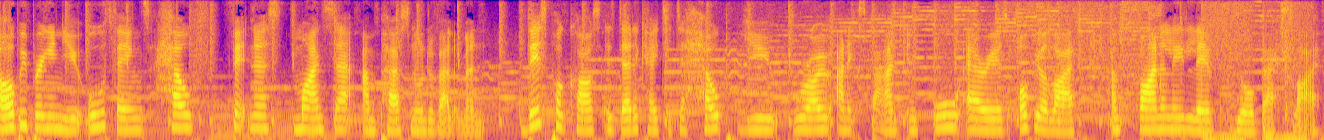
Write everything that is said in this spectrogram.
I'll be bringing you all things health, fitness, mindset, and personal development. This podcast is dedicated to help you grow and expand in all areas of your life and finally live your best life.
